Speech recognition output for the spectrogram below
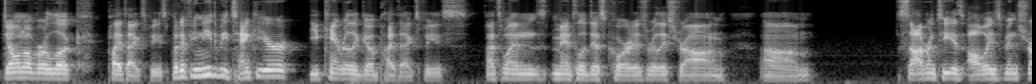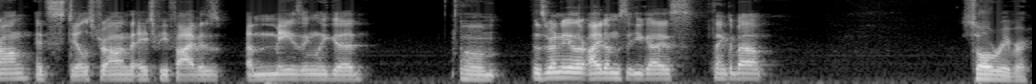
Don't overlook Pythagoras piece. But if you need to be tankier, you can't really go Pythagoras piece. That's when Mantle of Discord is really strong. Um, Sovereignty has always been strong. It's still strong. The HP 5 is amazingly good. Um, is there any other items that you guys think about? Soul Reaver.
